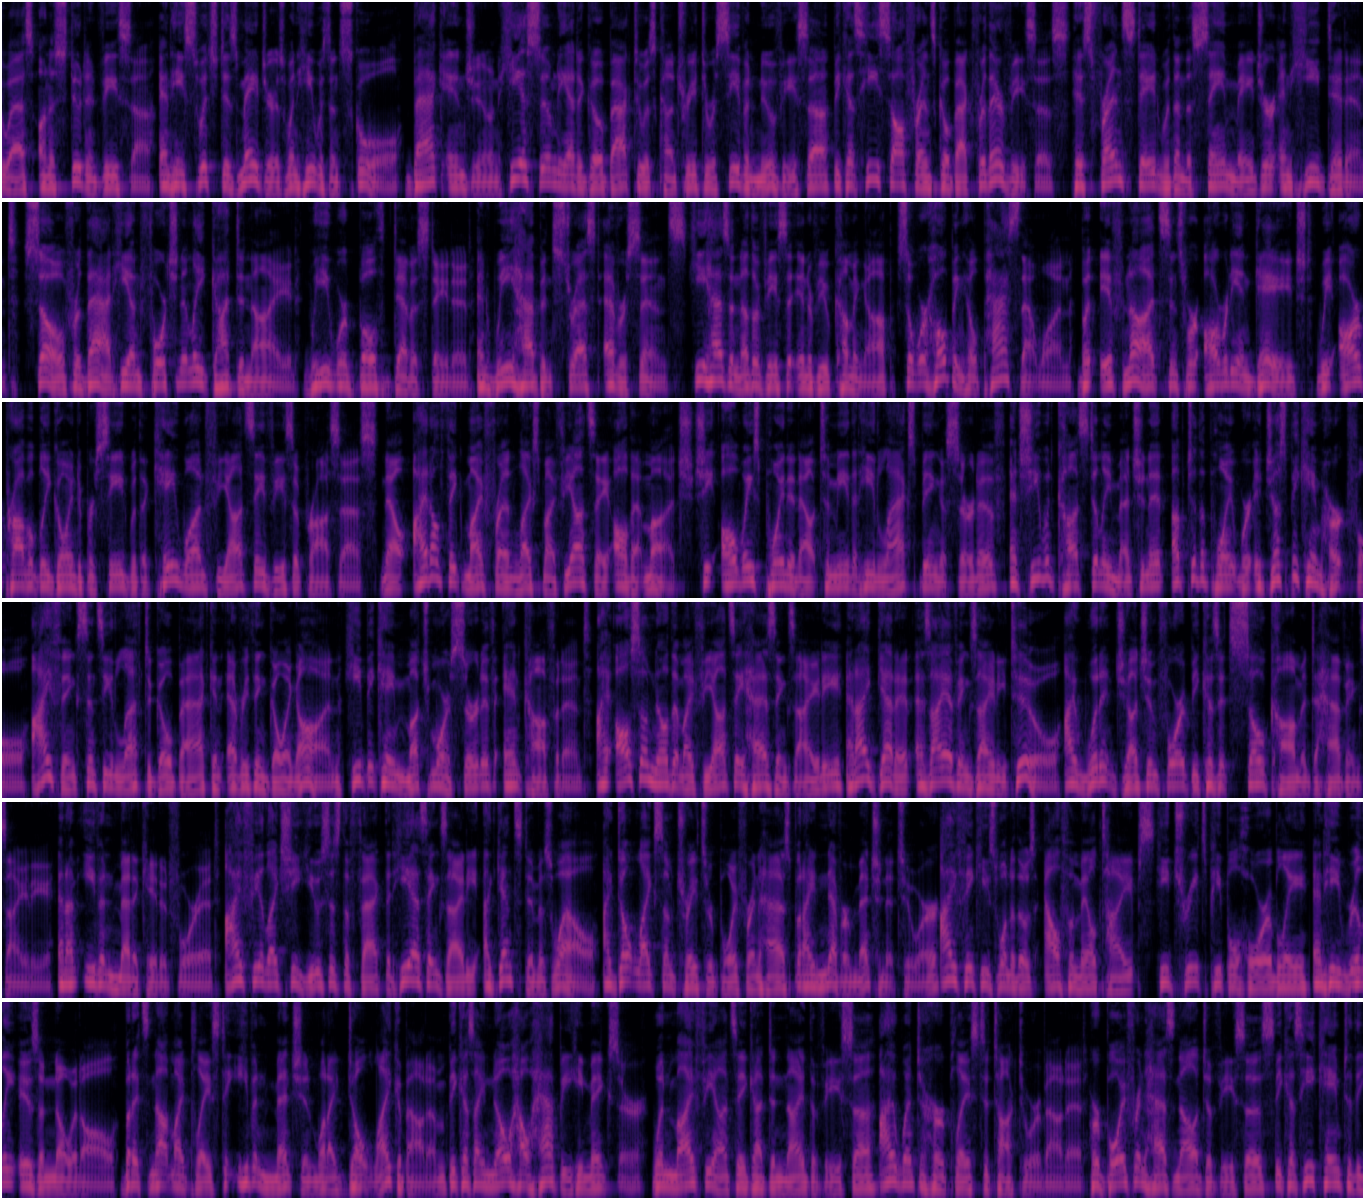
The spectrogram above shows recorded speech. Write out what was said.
US on a student visa, and he switched his majors when he was in school. Back in June, he assumed he had to go back to his country to receive a new visa because he saw friends go back for their visas. His friends stayed within the same major and he didn't. So for that, he unfortunately got denied. We were both devastated, and we have been stressed ever since. He has another visa interview coming up, so we're hoping he'll pass that one. But if not, since we're already engaged, we are probably going to proceed with a K1 fiance visa process. Now, I don't think my friend likes my fiance all that much. She always pointed out to me that he lacks being assertive, and she would constantly mention it up to the point where it just became hurtful. I think since he left to go back and everything going on, he became much more assertive and confident. I also know that my fiance has anxiety, and I get it as I have anxiety too. I wouldn't judge him for it because it's so common to have anxiety, and I'm even medicated for it. I feel like she uses the fact that he has anxiety against him as well. I don't like some traits her boyfriend has, but I never mention it to her. I think he's one of those alpha male types. He treats people horribly, and he really is a know it all. But it's not my place to even mention what I don't like about him because I know how happy he makes her. When my fiance got denied the visa, I went to her place to talk to her about it. Her boyfriend has knowledge of visas because he came to the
